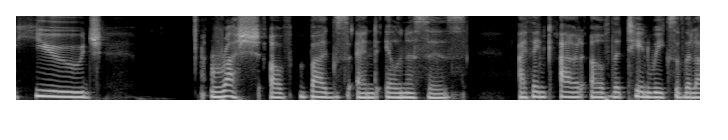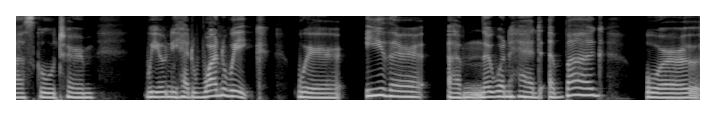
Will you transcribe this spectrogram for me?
huge rush of bugs and illnesses. I think out of the 10 weeks of the last school term, we only had one week where either um, no one had a bug or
